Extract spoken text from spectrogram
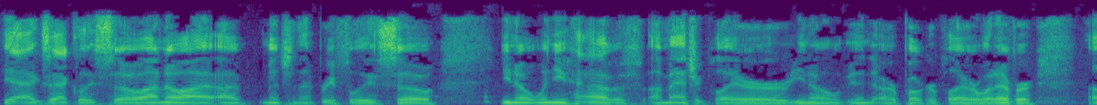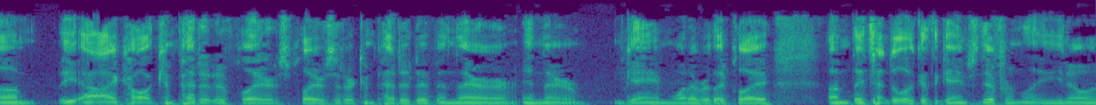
Yeah, exactly. So I know I, I mentioned that briefly. So, you know, when you have a Magic player, or, you know, in, or poker player or whatever, um, the- I call it competitive players, players that are competitive in their in their game, whatever they play. Um, they tend to look at the games differently. You know,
